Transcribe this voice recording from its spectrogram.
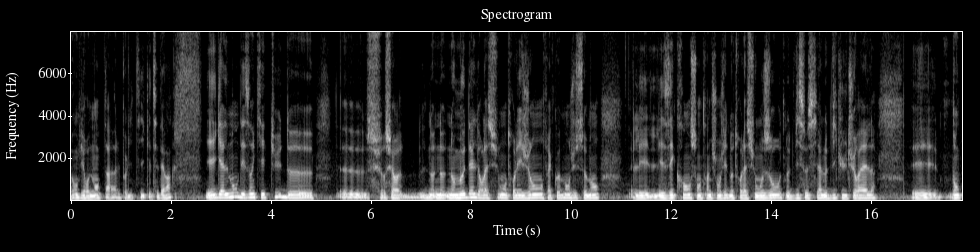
environnementales, politiques, etc et également des inquiétudes euh, euh, sur, nos modèles de relations entre les gens, enfin comment justement les, écrans sont en train de changer de notre relation aux autres, notre vie sociale, notre vie culturelle. Et donc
